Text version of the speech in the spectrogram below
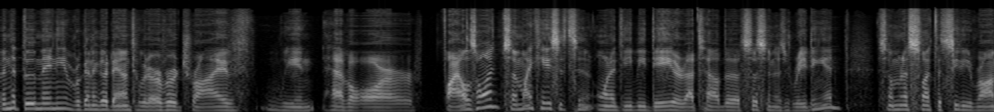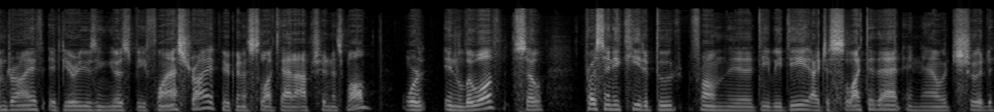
In the boot menu, we're going to go down to whatever drive we have our files on. So in my case, it's on a DVD or that's how the system is reading it. So I'm going to select the CD-ROM drive. If you're using USB flash drive, you're going to select that option as well, or in lieu of. So press any key to boot from the DVD. I just selected that, and now it should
